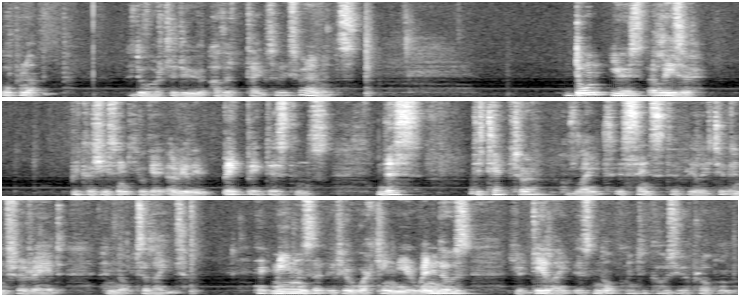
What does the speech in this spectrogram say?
open up the door to do other types of experiments. Don't use a laser because you think you'll get a really big, big distance. This detector of light is sensitive really to infrared and not to light. It means that if you're working near windows, your daylight is not going to cause you a problem.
